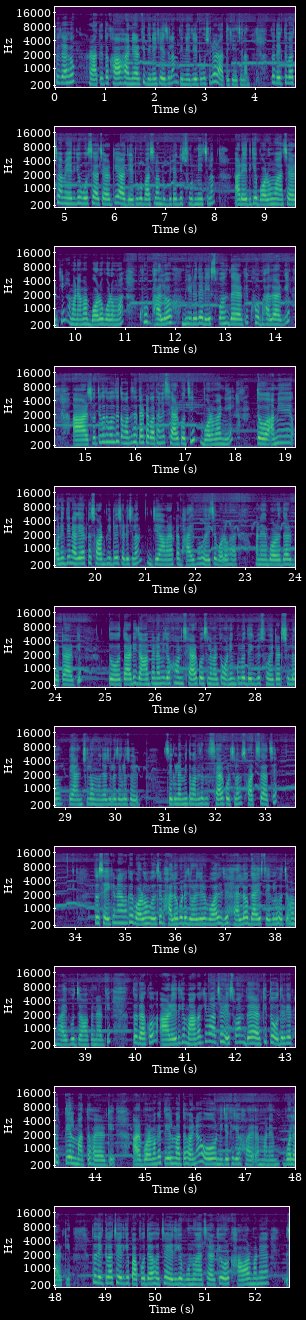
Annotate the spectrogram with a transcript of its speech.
তো যাই হোক, রাতে তো খাওয়া হয়নি আর কি, দিনে খেয়েছিলাম, দিনে যেটুকু ছিল রাতে খেয়েছিলাম। তো দেখতে পাচ্ছ আমি এদিকে বসে আছি আর কি, আর যেটুকু পাচ্ছিলাম টুকিটাকি ছুট নিয়েছিলাম। আর এদিকে বড়ো মা আছে আর কি মানে আমার বড় বড় মা, খুব ভালো ভিডিওতে রেসপন্স দেয় আর কি, খুব ভালো আর কি। আর সত্যি কথা বলতে তোমাদের সাথে একটা কথা আমি শেয়ার করছি বড় মা নিয়ে। তো আমি অনেক দিন আগে একটা শর্ট ভিডিও ছেড়েছিলাম, যে আমার একটা ভাইপো হয়েছে, বড় ভাই মানে বড়দার বেটা আর কি। তো তারই জামা প্যান্ট আমি যখন শেয়ার করেছিলাম, আর কি অনেকগুলো দেখবে, সোয়েটার ছিল, প্যান্ট ছিল, মোজা ছিল সেগুলো সেগুলো আমি তোমাদের সাথে শেয়ার করছিলাম শর্টসে আছে। তো সেইখানে আমাকে বড় বলছে, ভালো করে জোরে জোরে বল যে হ্যালো গাইস এগুলো হচ্ছে আমার ভাইপুর জামা প্যান্ট আর কি। তো দেখো, আর এদিকে মা কাকিমা আছে রেসপন্স দেয় আর কি, তো ওদেরকে একটু তেল মারতে হয় আর কি। আর বড় মাকে তেল মারতে হয় না, ও নিজে থেকে হয় মানে বলে আর কি। তো দেখতে পাচ্ছ এদিকে পাপড় দেওয়া হচ্ছে, আর এদিকে বুনো আছে আর কি। ওর খাওয়ার মানে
